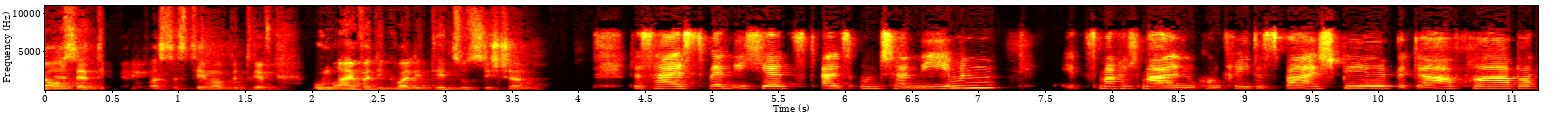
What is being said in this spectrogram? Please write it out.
auch sehr direkt, was das Thema betrifft, um einfach die Qualität zu sichern. Das heißt, wenn ich jetzt als Unternehmen Jetzt mache ich mal ein konkretes Beispiel, Bedarf habe,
